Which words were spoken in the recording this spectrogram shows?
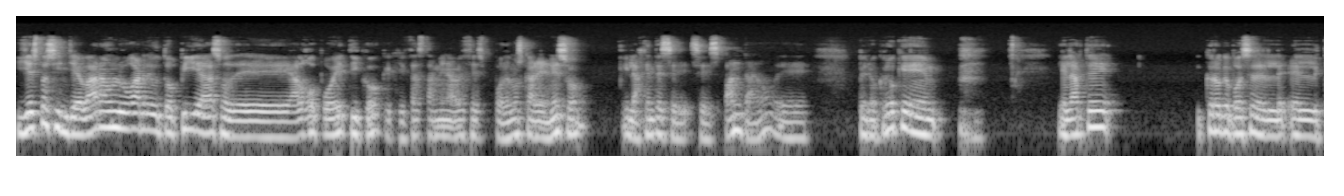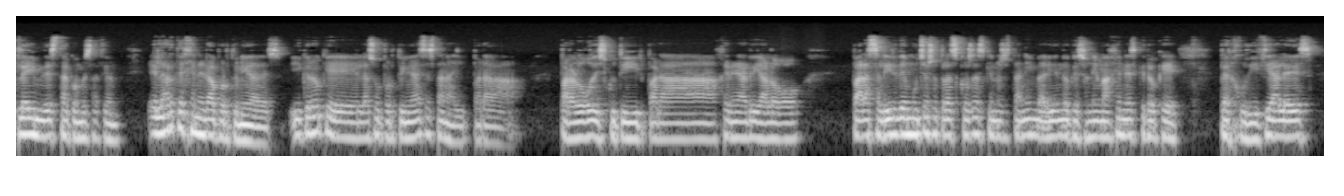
esto sin llevar a un lugar de utopías o de algo poético, que quizás también a veces podemos caer en eso, y la gente se, espanta, ¿no? Eh, pero creo que el arte, creo que puede ser el, claim de esta conversación. El arte genera oportunidades y creo que las oportunidades están ahí para, para luego discutir, para generar diálogo, para salir de muchas otras cosas que nos están invadiendo, que son imágenes creo que perjudiciales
